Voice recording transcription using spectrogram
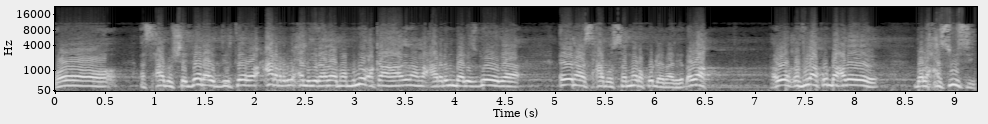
oo asxaabu shajara jirtay oo carar waxa la yihahda mamnuuc ka ahaa inaan la cararin baa la isku ogaa eyna asxaabu samara ku dheeraadiyo dhawaaq. Haw qaflaa ku dhacday bal xasuusi.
